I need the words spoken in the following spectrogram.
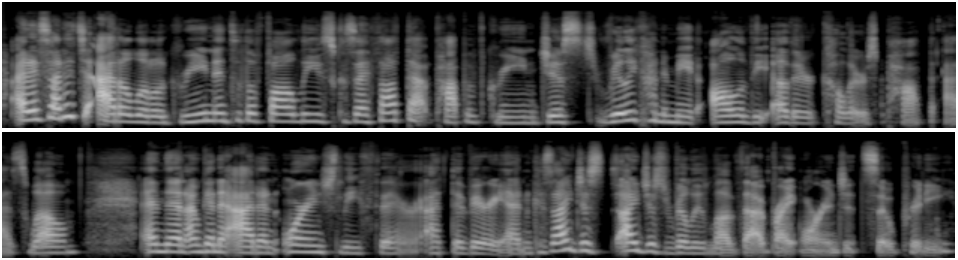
I decided to add a little green into the fall leaves because I thought that pop of green just really kind of made all of the other colors pop as well. And then I'm going to add an orange leaf there at the very end because I just I just really love that bright orange. It's so pretty.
